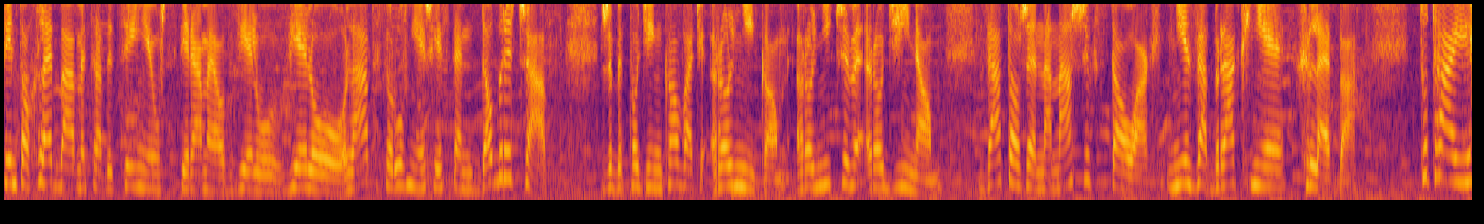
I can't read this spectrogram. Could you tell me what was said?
Święto chleba my tradycyjnie już wspieramy od wielu, wielu lat. To również jest ten dobry czas, żeby podziękować rolnikom, rolniczym rodzinom za to, że na naszych stołach nie zabraknie chleba. Tutaj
